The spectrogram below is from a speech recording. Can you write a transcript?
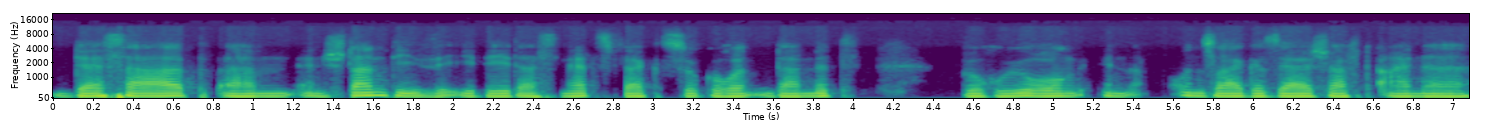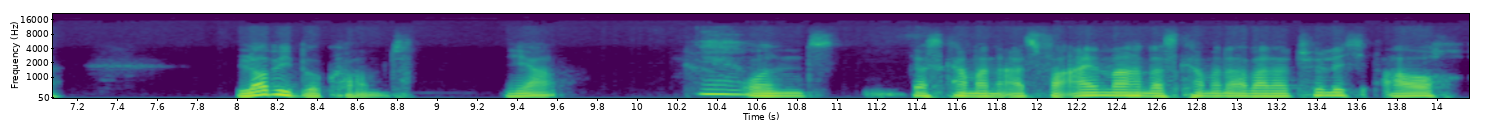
deshalb ähm, entstand diese Idee, das Netzwerk zu gründen, damit Berührung in unserer Gesellschaft eine Lobby bekommt. Ja, und das kann man als Verein machen, das kann man aber natürlich auch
